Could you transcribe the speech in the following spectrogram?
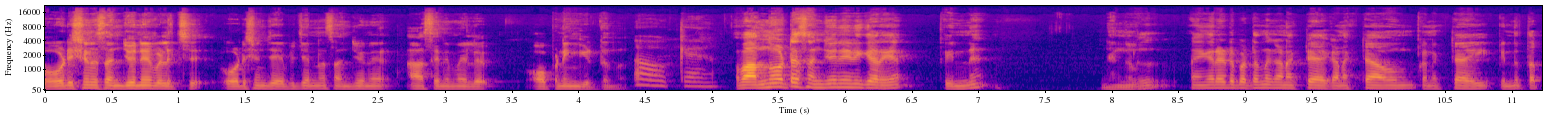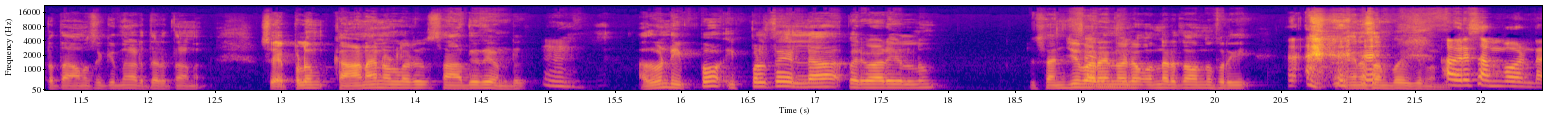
ഓഡിഷന് സഞ്ജുവിനെ വിളിച്ച് ഓഡിഷൻ ചെയ്യിപ്പിച്ചിരുന്ന സഞ്ജുവിന് ആ സിനിമയിൽ ഓപ്പണിംഗ് കിട്ടുന്നു. അപ്പോൾ അന്ന് തൊട്ടേ സഞ്ജുവിനെ എനിക്കറിയാം. പിന്നെ ഞങ്ങൾ ഭയങ്കരമായിട്ട് പെട്ടെന്ന് കണക്റ്റ് ആയി കണക്റ്റ് ആവും കണക്റ്റ് ആയി. പിന്നെ തപ്പം താമസിക്കുന്നത് അടുത്തടുത്താണ്. സോ എപ്പോഴും കാണാനുള്ളൊരു സാധ്യതയുണ്ട്. അതുകൊണ്ട് ഇപ്പോൾ ഇപ്പോഴത്തെ എല്ലാ പരിപാടികളിലും സഞ്ജു പറയുന്ന പോലെ ഒന്നെടുത്താൽ ഒന്ന് ഫ്രീ ഒരു സംഭവമുണ്ട്.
